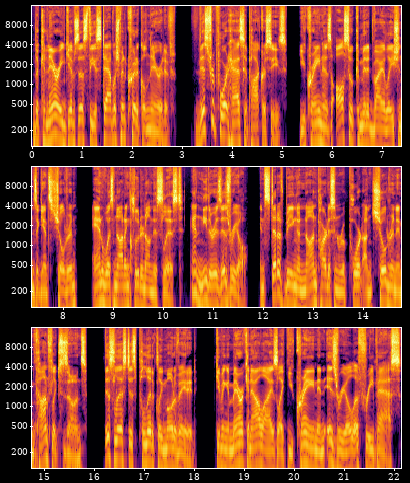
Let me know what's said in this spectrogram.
The Canary gives us the establishment critical narrative. This report has hypocrisies. Ukraine has also committed violations against children and was not included on this list, and neither is Israel. Instead of being a nonpartisan report on children in conflict zones, this list is politically motivated, giving American allies like Ukraine and Israel a free pass.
